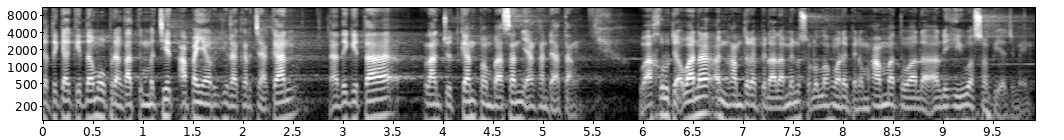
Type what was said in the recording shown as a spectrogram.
ketika kita mau berangkat ke masjid apa yang harus kita kerjakan. Nanti kita lanjutkan pembahasan yang akan datang. Wa akhiru da'wana alhamdulillahirabbil alamin. Sallallahu alaihi wa alihi wasallam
